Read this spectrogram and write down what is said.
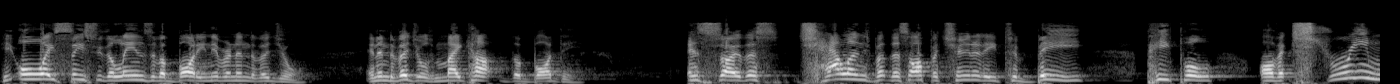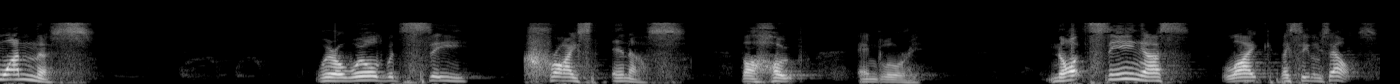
He always sees through the lens of a body, never an individual. And individuals make up the body. And so this challenge, but this opportunity to be people of extreme oneness where a world would see Christ in us, the hope and glory. Not seeing us like they see themselves.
